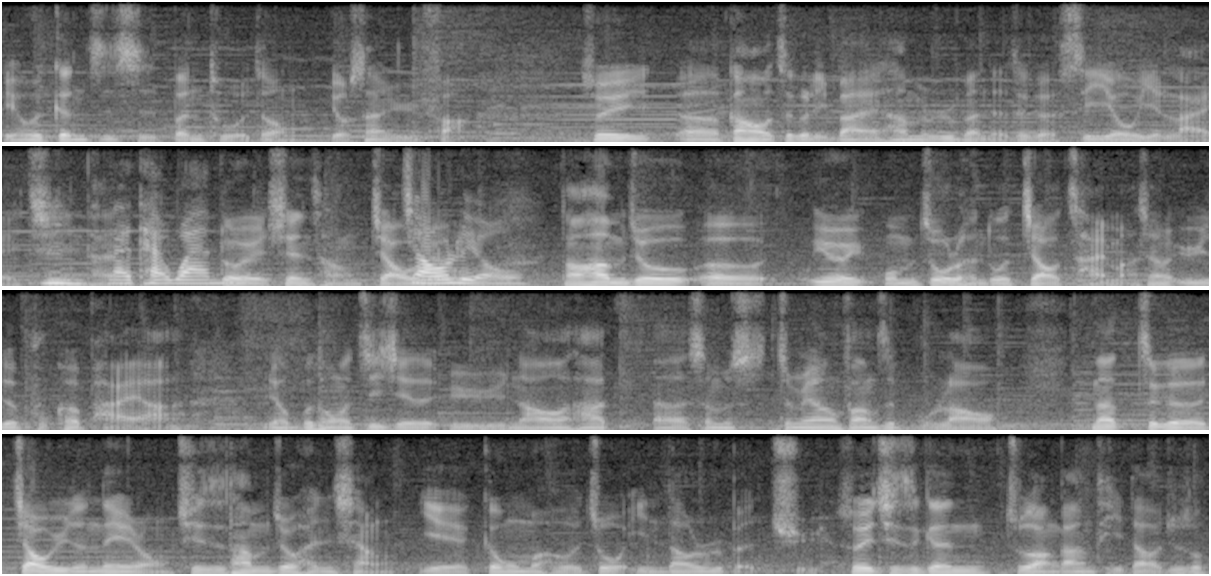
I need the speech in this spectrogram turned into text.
也会更支持本土的这种友善渔法。所以呃，刚好这个礼拜他们日本的这个 CEO 也来七星潭、嗯、来台湾，对，现场交流，交流。然后他们就呃，因为我们做了很多教材嘛，像鱼的扑克牌啊，有不同的季节的鱼，然后它呃什么怎么样方式捕捞。”那这个教育的内容，其实他们就很想也跟我们合作，引到日本去。所以其实跟组长刚刚提到，就是说，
